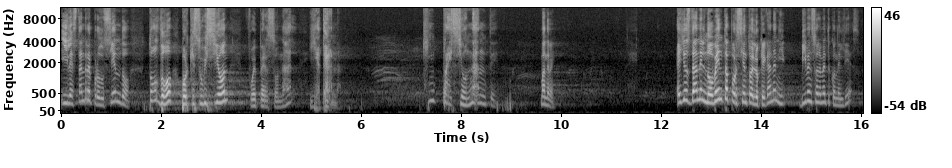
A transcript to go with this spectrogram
y la están reproduciendo. Todo porque su visión fue personal y eterna. Qué impresionante. Mándeme. Ellos dan el 90% de lo que ganan y viven solamente con el 10.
